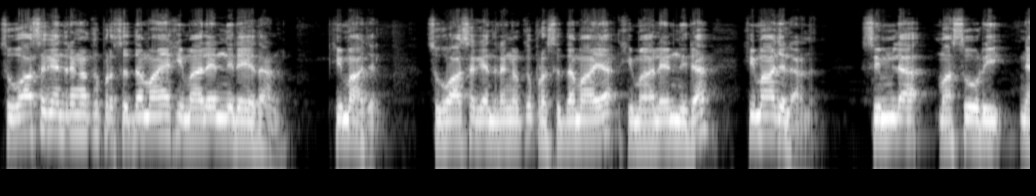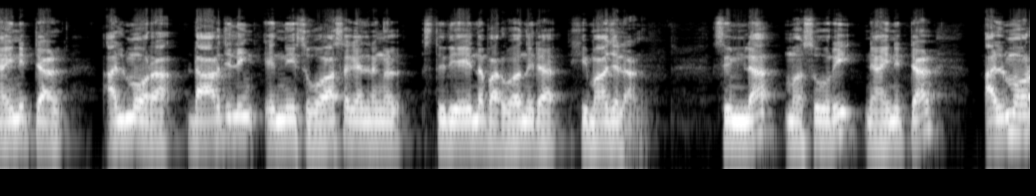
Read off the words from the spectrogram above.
സുഖവാസ കേന്ദ്രങ്ങൾക്ക് പ്രസിദ്ധമായ ഹിമാലയൻ നിര ഏതാണ്? ഹിമാചൽ. സുഖവാസ കേന്ദ്രങ്ങൾക്ക് പ്രസിദ്ധമായ ഹിമാലയൻ നിര ഹിമാചലാണ്. സിംല മസൂറി നൈനിറ്റാൾ അൽമോറ ഡാർജിലിംഗ് എന്നീ സുഖവാസ കേന്ദ്രങ്ങൾ സ്ഥിതി ചെയ്യുന്ന പർവതനിര ഹിമാചലാണ്. സിംല മസൂറി നൈനിറ്റാൾ അൽമോറ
